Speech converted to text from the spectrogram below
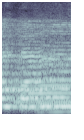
Datang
